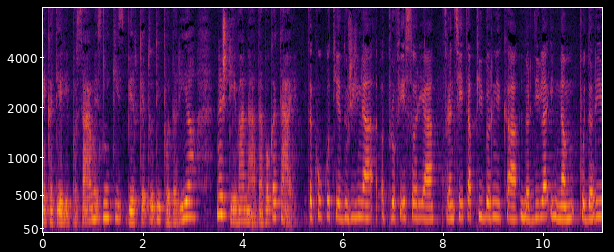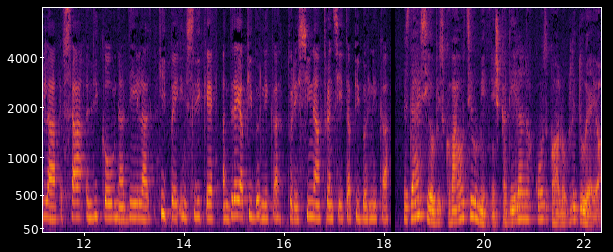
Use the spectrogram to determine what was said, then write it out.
nekateri posamezniki zbirke tudi podarijo, našteva Nada Bogataj. Tako kot je družina profesorja Franceta Pibrnika naredila in nam podarila vsa likovna dela, kipe in slike Andreja Pibrnika, torej sina Franceta Pibrnika. Zdaj si obiskovalci umetniška dela lahko zgolj ogledujejo.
